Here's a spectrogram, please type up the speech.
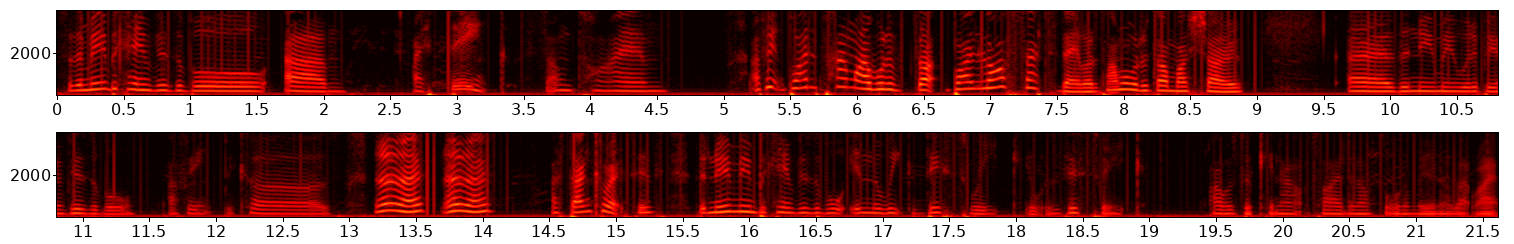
So the moon became visible um I think sometime I think by the time I would have done by last Saturday, by the time I would have done my show, uh, the new moon would have been visible. I think because no, no, no, no, no. I stand corrected. The new moon became visible in the week this week. It was this week. I was looking outside and I saw the moon. I was like, right.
